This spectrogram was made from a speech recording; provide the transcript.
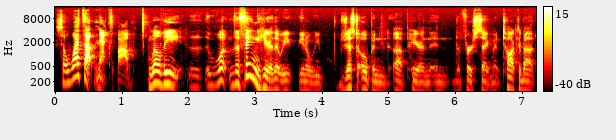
So what's up next, Bob? Well, the what the thing here that we you know we just opened up here in the, in the first segment talked about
